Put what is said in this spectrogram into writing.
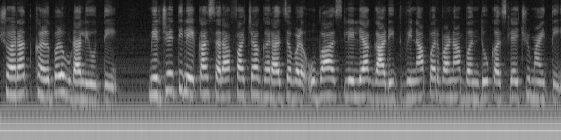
शहरात खळबळ उडाली होती. मिरजेतील एका सराफाच्या घराजवळ उभा असलेल्या गाडीत विनापरवाना बंदूक असल्याची माहिती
